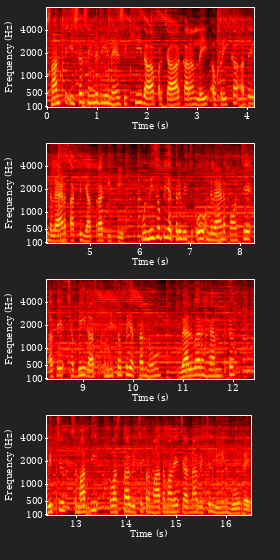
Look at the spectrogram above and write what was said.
ਸੰਤ ਈਸ਼ਰ ਸਿੰਘ ਜੀ ਨੇ ਸਿੱਖੀ ਦਾ ਪ੍ਰਚਾਰ ਕਰਨ ਲਈ ਅਫਰੀਕਾ ਅਤੇ ਇੰਗਲੈਂਡ ਤੱਕ ਯਾਤਰਾ ਕੀਤੀ। 1975 ਵਿੱਚ ਉਹ ਇੰਗਲੈਂਡ ਪਹੁੰਚੇ ਅਤੇ 26 ਅਗਸਤ 1975 ਨੂੰ ਵੈਲਵਰਹੈਂਪਟ ਵਿੱਚ ਸਮਾਧੀ ਅਵਸਥਾ ਵਿੱਚ ਪ੍ਰਮਾਤਮਾ ਦੇ ਚਰਨਾਂ ਵਿੱਚ ਲੀਨ ਹੋ ਗਏ।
